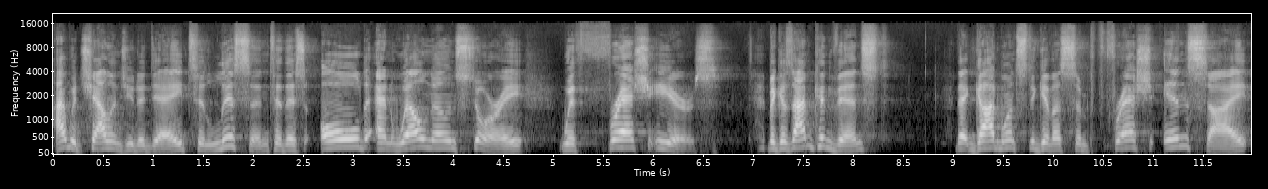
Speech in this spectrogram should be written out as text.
I would challenge you today to listen to this old and well known story with fresh ears because I'm convinced that God wants to give us some fresh insight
